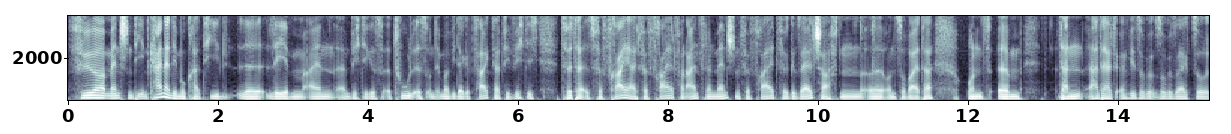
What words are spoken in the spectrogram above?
für Menschen, die in keiner Demokratie le leben, ein, ein wichtiges Tool ist und immer wieder gezeigt hat, wie wichtig Twitter ist für Freiheit, für Freiheit von einzelnen Menschen, für Freiheit für Gesellschaften äh, und so weiter. Und ähm, dann hat er halt irgendwie so, so gesagt, so,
